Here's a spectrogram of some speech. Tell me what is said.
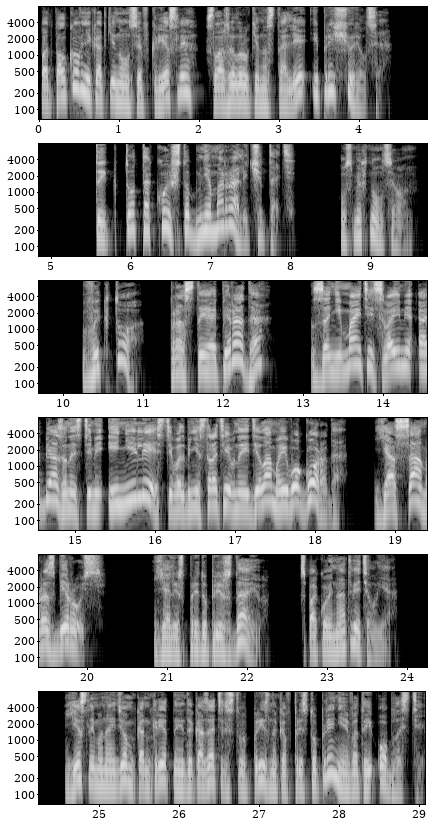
Подполковник откинулся в кресле, сложил руки на столе и прищурился. «Ты кто такой, чтобы мне морали читать?» — усмехнулся он. «Вы кто? Простые опера, да? Занимайтесь своими обязанностями и не лезьте в административные дела моего города. Я сам разберусь». «Я лишь предупреждаю», — спокойно ответил я. «Если мы найдем конкретные доказательства признаков преступления в этой области,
